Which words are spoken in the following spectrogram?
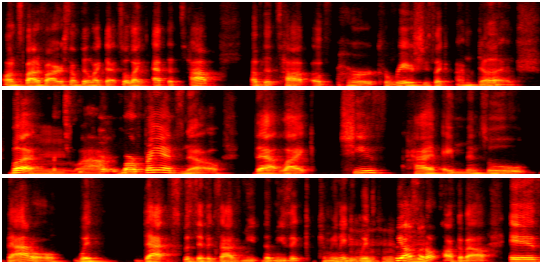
on Spotify or something like that. So like at the top of the top of her career, she's like, I'm done. But Mm, wow. her, her fans know that like she's had a mental battle with that specific side of mu- the music community, which Mhm, we also mhm. don't talk about, is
